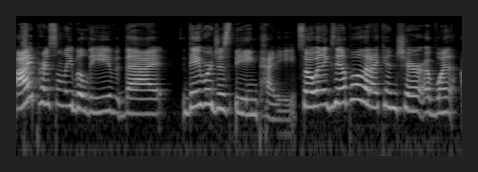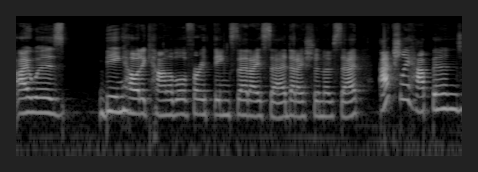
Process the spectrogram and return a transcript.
I personally believe that they were just being petty. So, an example that I can share of when I was being held accountable for things that I said that I shouldn't have said actually happened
